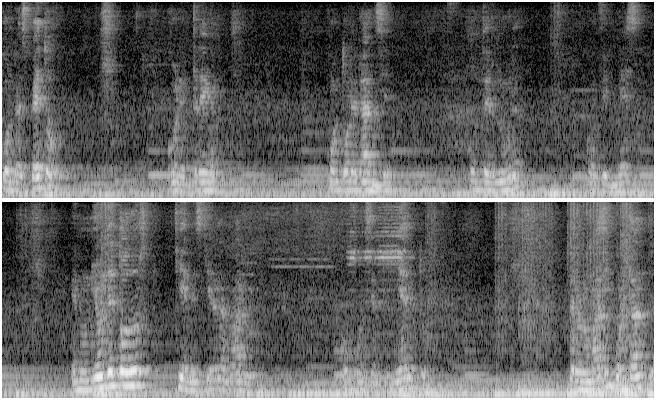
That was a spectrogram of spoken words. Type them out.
con respeto, con entrega, con tolerancia, con ternura, con firmeza, en unión de todos quienes quieran amarlo, con consentimiento. Pero lo más importante,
